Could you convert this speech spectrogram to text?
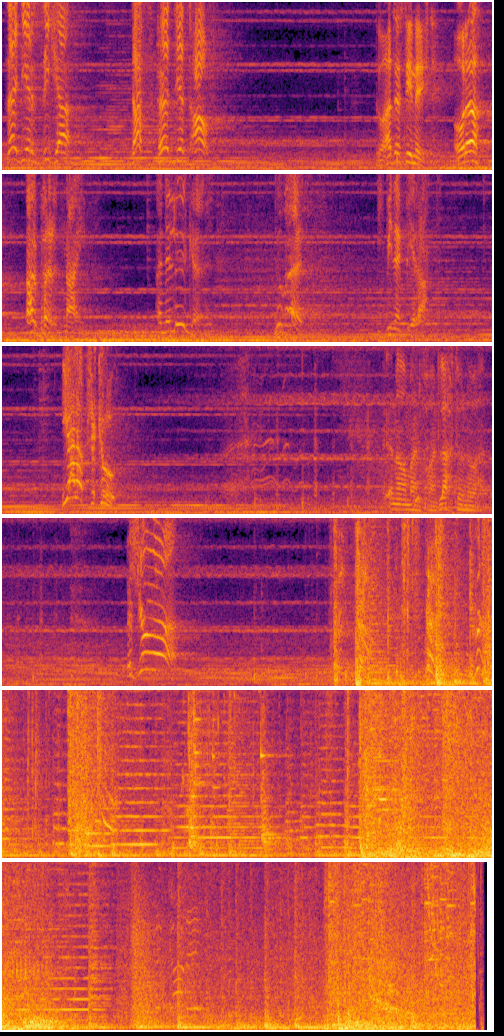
Sei dir sicher, das hört jetzt auf. Du hattest ihn nicht, oder? Aber nein. Eine Lüge. Du weißt, ich bin ein Pirat. Yalla, Pschiku! Genau, mein Freund, lach du nur. Junge!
